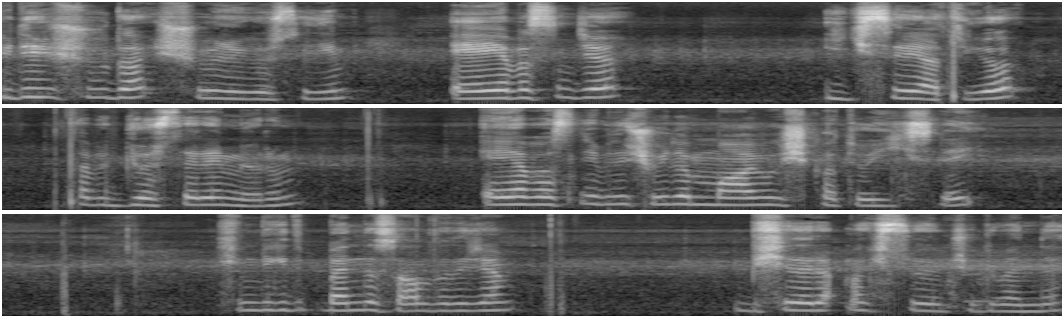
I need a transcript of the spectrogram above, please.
Bir de şurada şöyle göstereyim. E'ye basınca X'e atıyor. Tabi gösteremiyorum. E'ye basınca bir de şöyle mavi ışık atıyor X-Ray. Şimdi gidip ben de saldıracağım. Bir şeyler yapmak istiyorum çünkü ben de.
